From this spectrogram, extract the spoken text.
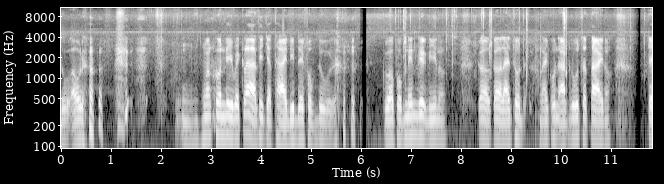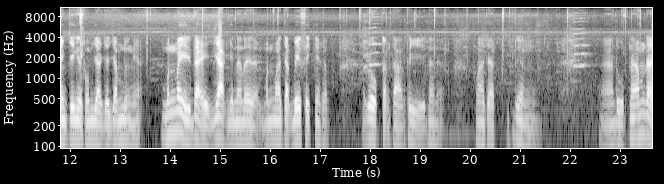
ดูเอานะบางคนนี่ไม่กล้าที่จะถ่ายดินให้ผมดู กลัวผมเน้นเรื่องนี้เนาะก็ก็หลายคนหลายคนอาจรู้สไตล์เนาะจริงๆเนี่ยผมอยากจะย้ำเรื่องเนี้ยมันไม่ได้ยากเย็นอะไรเลยมันมาจากเบสิกเนี่ยครับ โรคต่างๆที่นั่นน่ะมาจากเรื่องอดูดน้ำได้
